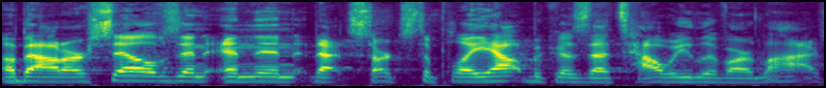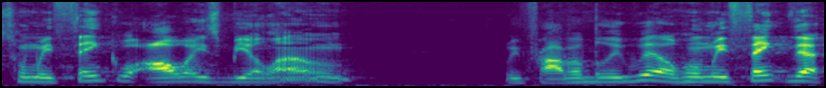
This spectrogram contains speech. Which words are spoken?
about ourselves, and, and then that starts to play out because that's how we live our lives. When we think we'll always be alone, we probably will. When we think that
